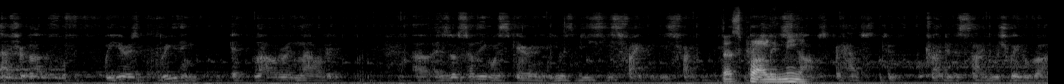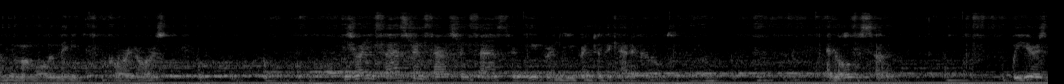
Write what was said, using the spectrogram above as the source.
After about we hear his breathing get louder and louder, uh, as though something was scaring him. He was he's, he's frightened. He's frightened. That's probably me. Stops, perhaps to try to decide which way to run among all the many different corridors. He's running faster and faster and faster, deeper and deeper into the catacombs. And all of a sudden, we hear his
